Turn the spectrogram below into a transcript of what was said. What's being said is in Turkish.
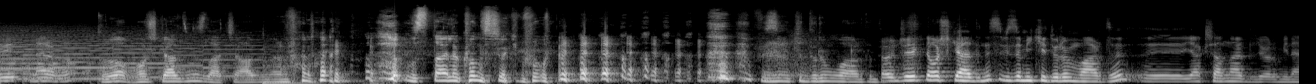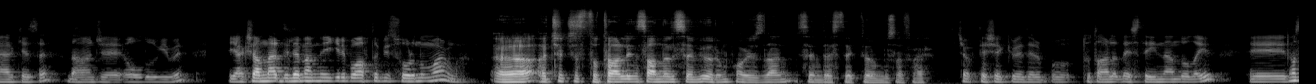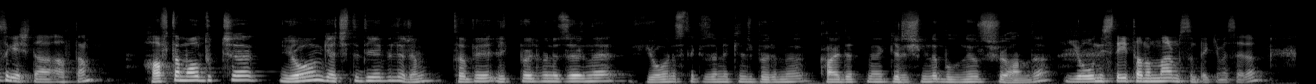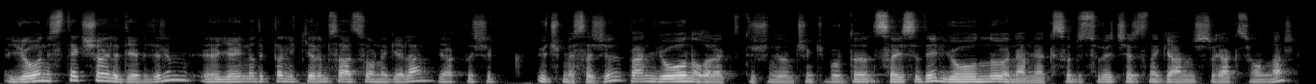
Abi merhaba. Tamam, hoş geldiniz Latçı abi merhaba. Ustayla konuşuyor gibi oluyor. Bizim iki durum vardı. Öncelikle hoş geldiniz. Bizim iki durum vardı. Ee, iyi akşamlar diliyorum yine herkese. Daha önce olduğu gibi. İyi akşamlar dilememle ilgili bu hafta bir sorunun var mı? Ee, açıkçası tutarlı insanları seviyorum. O yüzden seni destekliyorum bu sefer. Çok teşekkür ederim bu tutarlı desteğinden dolayı. Ee, nasıl geçti haftam? Haftam oldukça yoğun geçti diyebilirim. Tabii ilk bölümün üzerine yoğun istek üzerine ikinci bölümü kaydetme girişiminde bulunuyoruz şu anda. Yoğun isteği tanımlar mısın peki mesela? Yoğun istek şöyle diyebilirim. Ee, yayınladıktan ilk yarım saat sonra gelen yaklaşık 3 mesajı ben yoğun olarak düşünüyorum. Çünkü burada sayısı değil yoğunluğu önemli. Yani kısa bir süre içerisinde gelmiş reaksiyonlar.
